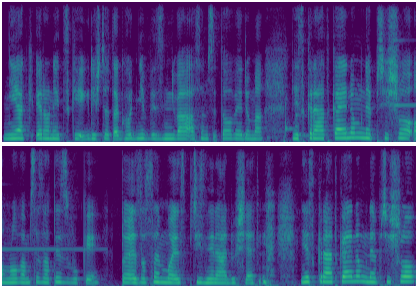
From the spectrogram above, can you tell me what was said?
nijak ironicky, i když to tak hodně vyznívá a jsem si toho vědoma. Mně zkrátka jenom nepřišlo, omlouvám se za ty zvuky, to je zase moje zpřízněná duše. Mně zkrátka jenom nepřišlo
